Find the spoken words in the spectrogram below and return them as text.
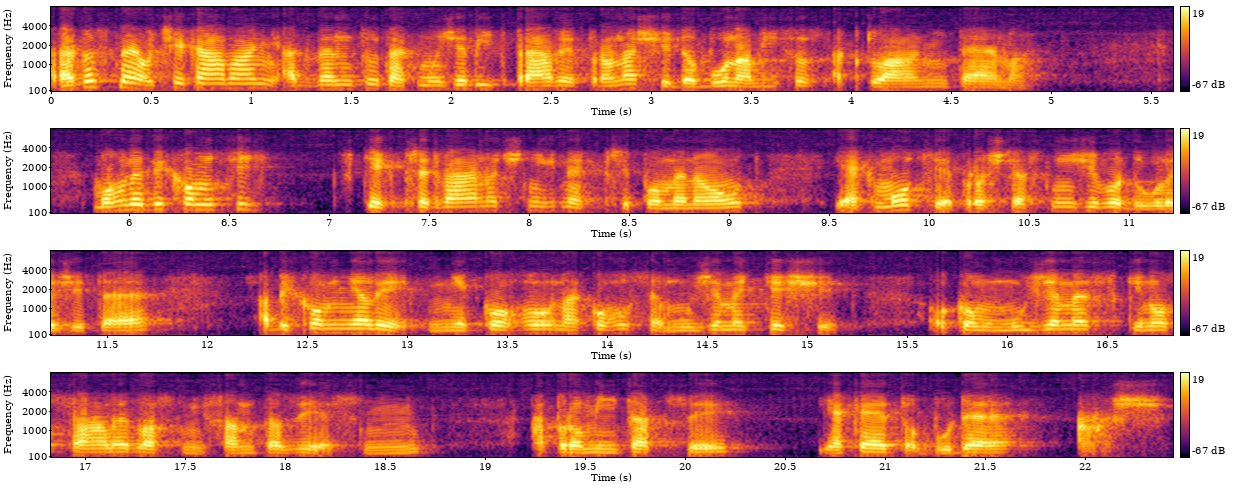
Radostné očekávání adventu tak může být právě pro naši dobu na výsost aktuální téma. Mohli bychom si v těch předvánočních dnech připomenout, jak moc je pro šťastný život důležité, abychom měli někoho, na koho se můžeme těšit, o kom můžeme z kinosále vlastní fantazie snít a promítat si, jaké to bude až.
